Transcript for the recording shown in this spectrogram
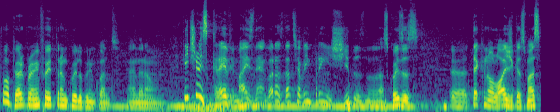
Pô, pior que pra mim foi tranquilo por enquanto. Ainda não. A gente não escreve mais, né? Agora as datas já vêm preenchidas no, nas coisas uh, tecnológicas. Mas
